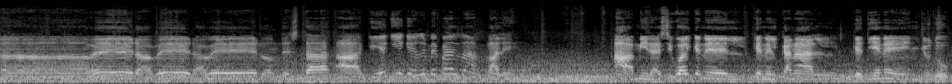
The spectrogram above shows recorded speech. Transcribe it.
A ver, a ver, a ver, ¿dónde está? Aquí, aquí, ¿qué se me pasa? Vale. Ah, mira, es igual que en el, que en el canal que tiene en YouTube.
